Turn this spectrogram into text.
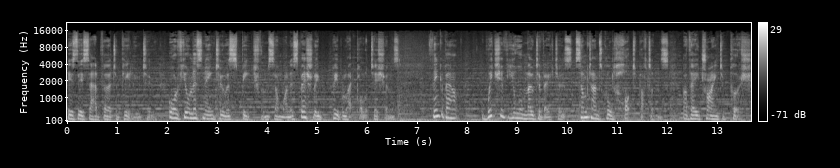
is this advert appealing to? Or if you're listening to a speech from someone, especially people like politicians, think about which of your motivators, sometimes called hot buttons, are they trying to push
